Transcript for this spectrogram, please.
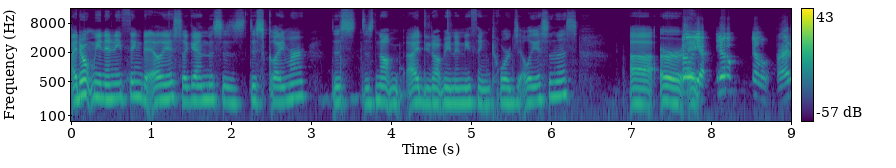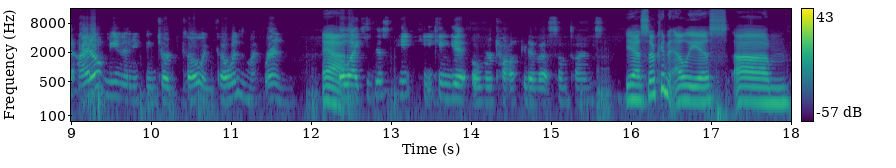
I don't mean anything to Elias. Again, this is disclaimer. This does not. I do not mean anything towards Elias in this. Uh, or Oh yeah, no, no, I, I don't mean anything towards Cohen. Cohen's my friend, yeah, but like he just he, he can get over talkative at sometimes. yeah. So can Elias. Um,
